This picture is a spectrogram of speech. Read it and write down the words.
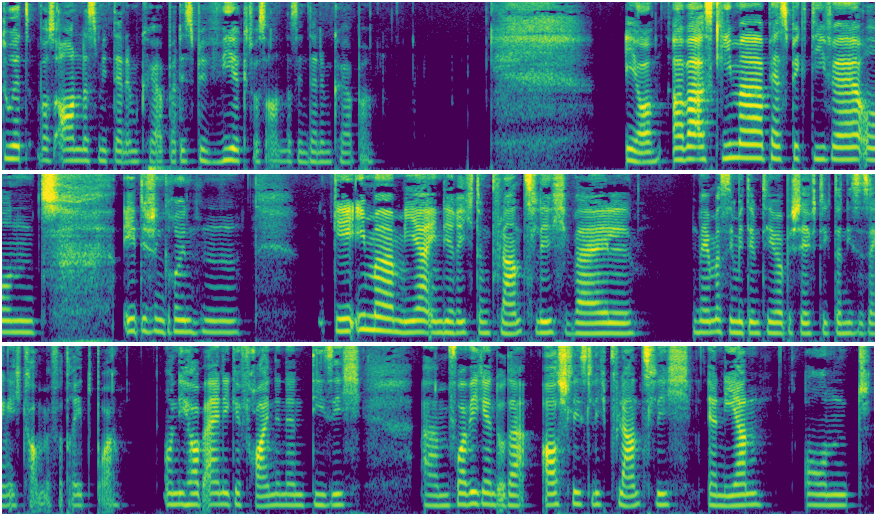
tut was anderes mit deinem Körper. Das bewirkt was anderes in deinem Körper. Ja, aber aus Klimaperspektive und ethischen Gründen gehe immer mehr in die Richtung pflanzlich, weil wenn man sich mit dem Thema beschäftigt, dann ist es eigentlich kaum mehr vertretbar. Und ich habe einige Freundinnen, die sich ähm, vorwiegend oder ausschließlich pflanzlich ernähren und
